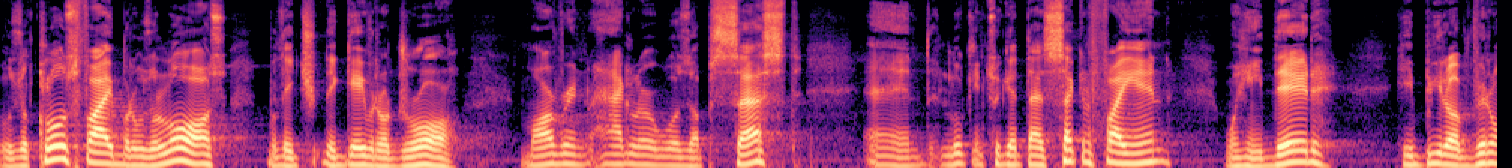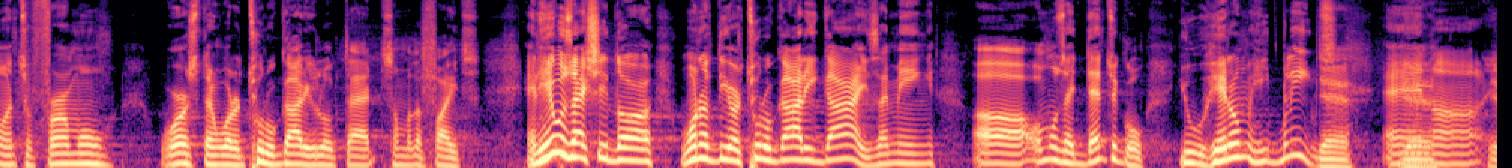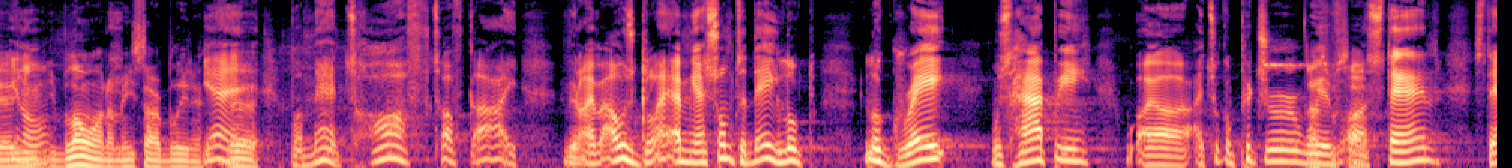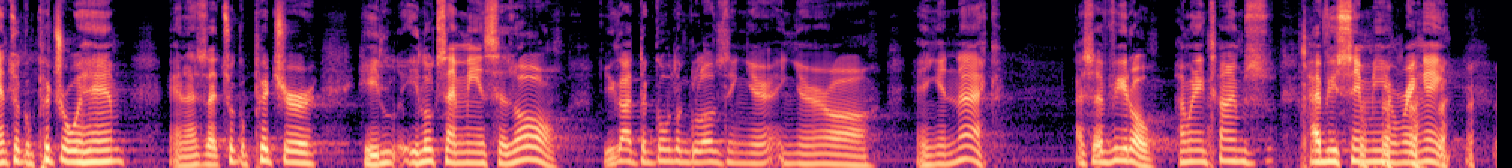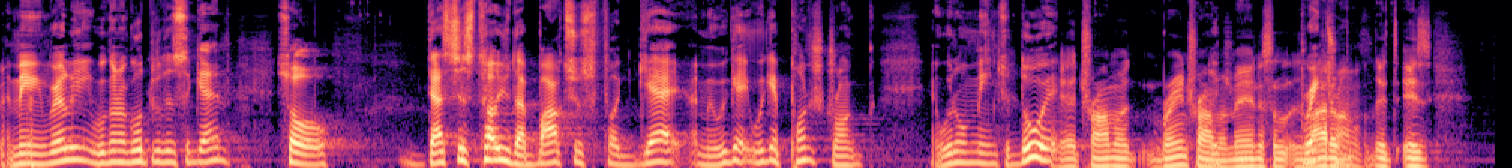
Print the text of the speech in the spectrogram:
It was a close fight, but it was a loss. But they tr- they gave it a draw. Marvin Hagler was obsessed and looking to get that second fight in. When he did, he beat up Vito Antuofermo worse than what Arturo Gatti looked at some of the fights. And he was actually the one of the Arturo Gatti guys. I mean, uh, almost identical. You hit him, he bleeds. Yeah. And yeah. uh, yeah, you know, you blow on him, he start bleeding. yeah, but man, tough, tough guy. You know, I, I was glad. I mean, I saw him today. He looked, he looked great. Was happy. Uh, I took a picture with uh. Stan. Stan took a picture with him, and as I took a picture, he he looks at me and says, "Oh, you got the golden gloves in your in your uh, in your neck." I said, "Vito, how many times have you seen me in ring eight? I mean, really, we're gonna go through this again?" So that's just tell you that boxers forget. I mean, we get we get punch drunk, and we don't mean to do it. Yeah, trauma, brain trauma, man. It's a, a lot trauma. of it is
